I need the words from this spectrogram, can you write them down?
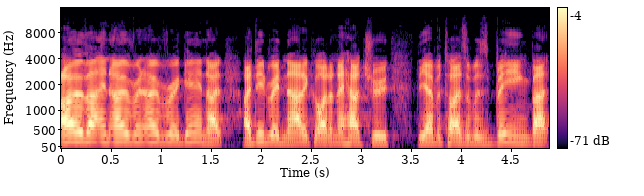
over and over and over again. I, I did read an article, I don't know how true the advertiser was being, but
